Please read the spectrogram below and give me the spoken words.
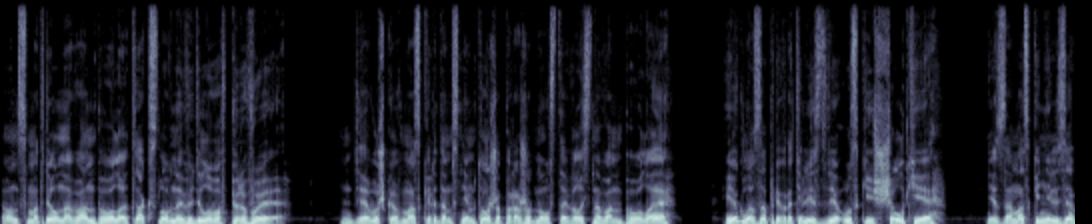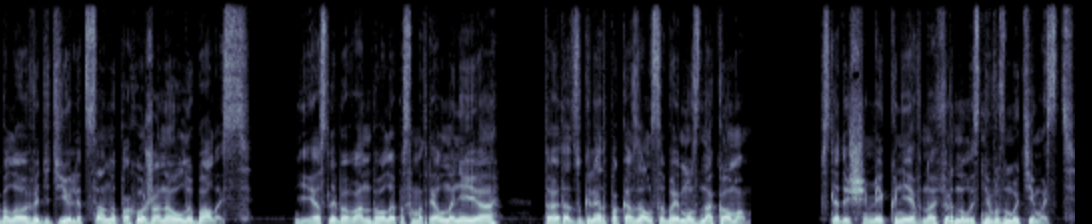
он смотрел на Ван Буэлла так, словно видел его впервые. Девушка в маске рядом с ним тоже пораженно уставилась на Ван Буэлла. Её глаза превратились в две узкие щёлки. Из-за маски нельзя было увидеть её лица, но, похоже, она улыбалась. Если бы Ван Буэлэ посмотрел на неё, то этот взгляд показался бы ему знакомым. В следующий миг к ней вновь вернулась невозмутимость.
